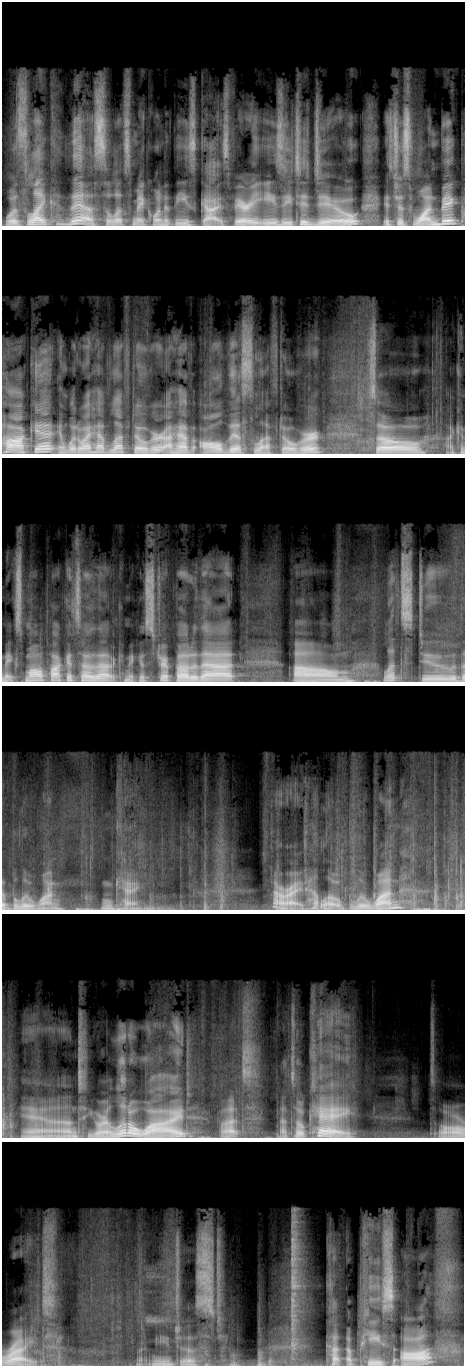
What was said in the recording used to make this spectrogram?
was like this. So let's make one of these guys. Very easy to do. It's just one big pocket. And what do I have left over? I have all this left over. So I can make small pockets out of that. I can make a strip out of that. Um, let's do the blue one. Okay. All right. Hello, blue one. And you are a little wide, but that's okay. It's all right. Let me just cut a piece off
